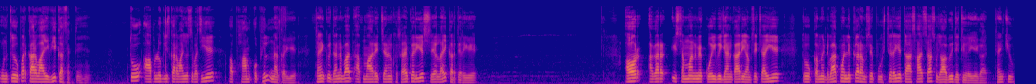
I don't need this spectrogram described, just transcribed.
उनके ऊपर कार्रवाई भी कर सकते हैं। तो आप लोग इस कार्रवाइयों से बचिए। और फॉर्म को फिल ना करिए। थैंक यू धन्यवाद। आप हमारे चैनल को सब्सक्राइब करिए शेयर लाइक करते रहिए। और अगर इस संबंध में कोई भी जानकारी हमसे चाहिए तो कमेंट बॉक्स में लिखकर हमसे पूछते रहिए साथ साथ सुझाव भी देते रहिएगा। थैंक यू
